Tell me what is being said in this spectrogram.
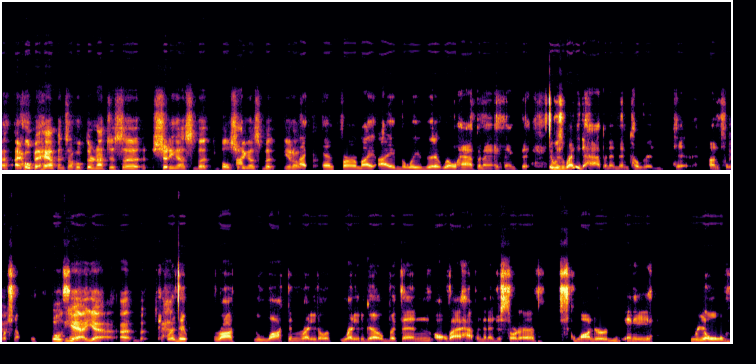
I, I hope it happens. I hope they're not just uh, shitting us, but bullshitting us. But you know, I stand firm. I, I believe that it will happen. I think that it was ready to happen, and then COVID hit, unfortunately. well, yeah, yeah. Uh, but Where they rock locked and ready to ready to go, but then all that happened, and it just sort of squandered any real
